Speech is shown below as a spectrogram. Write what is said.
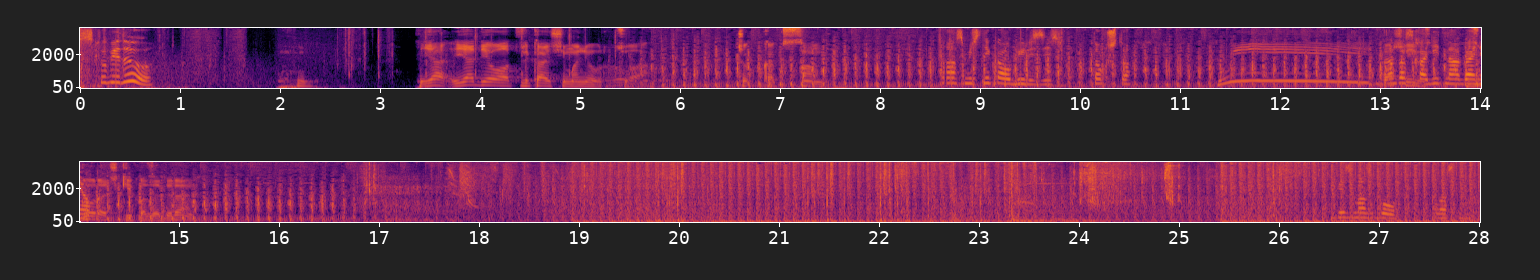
Скуби-ду. Я, я делал отвлекающий маневр. Чё, Чё, как сам. У нас мясника убили здесь. Только что. Надо сходить на огонек. Горочки позабираем. Без мозгов. Классно.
